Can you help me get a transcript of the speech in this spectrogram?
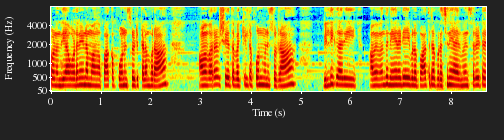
குழந்தையா? உடனே நம்ம அங்கே பார்க்க போகணும்னு சொல்லிட்டு கிளம்புறான் அவன் வர விஷயத்த வக்கீல்கிட்ட ஃபோன் பண்ணி சொல்கிறான் வில்லிக்காரி அவன் வந்து நேரடியாக இவளை பார்த்துட்டா பிரச்சனையாயிருமேன்னு சொல்லிட்டு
